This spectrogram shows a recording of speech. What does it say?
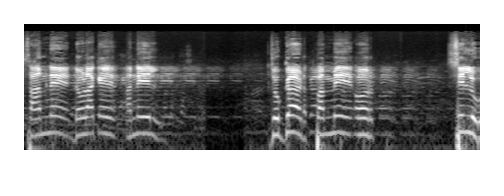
सामने डोड़ा के अनिल जुगड़ पम्मी और सिल्लू।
